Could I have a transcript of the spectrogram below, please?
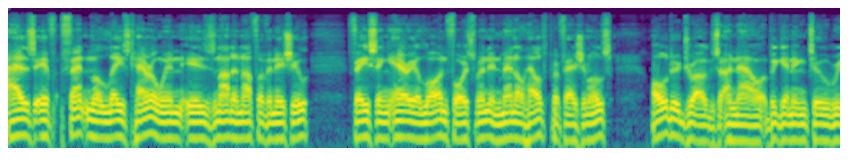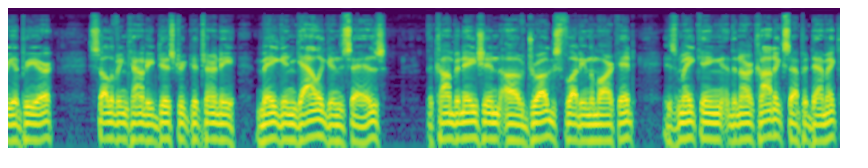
As if fentanyl laced heroin is not enough of an issue facing area law enforcement and mental health professionals, older drugs are now beginning to reappear. Sullivan County District Attorney Meagan Galligan says the combination of drugs flooding the market is making the narcotics epidemic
